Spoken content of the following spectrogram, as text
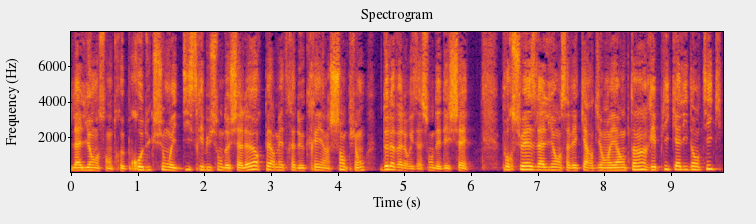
L'alliance entre production et distribution de chaleur permettrait de créer un champion de la valorisation des déchets. Pour Suez, l'alliance avec Cardian et Antin réplique à l'identique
